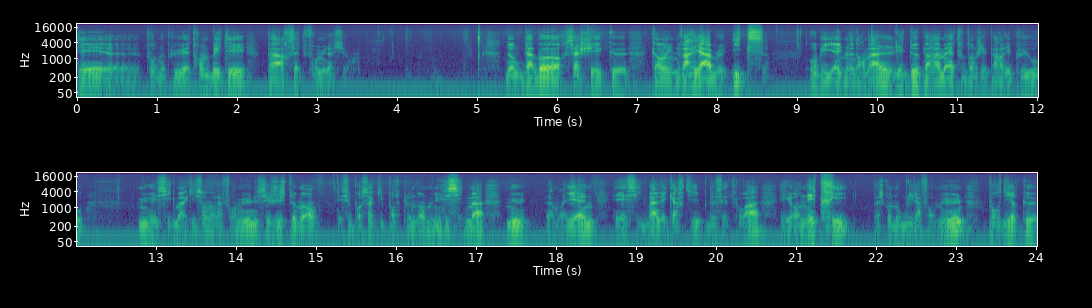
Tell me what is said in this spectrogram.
et euh, pour ne plus être embêté par cette formulation. Donc d'abord, sachez que quand une variable x obéit à une loi normale, les deux paramètres dont j'ai parlé plus haut, mu et sigma qui sont dans la formule, c'est justement, et c'est pour ça qu'ils portent le nom mu et sigma, mu la moyenne et sigma l'écart type de cette loi, et on écrit parce qu'on oublie la formule, pour dire que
